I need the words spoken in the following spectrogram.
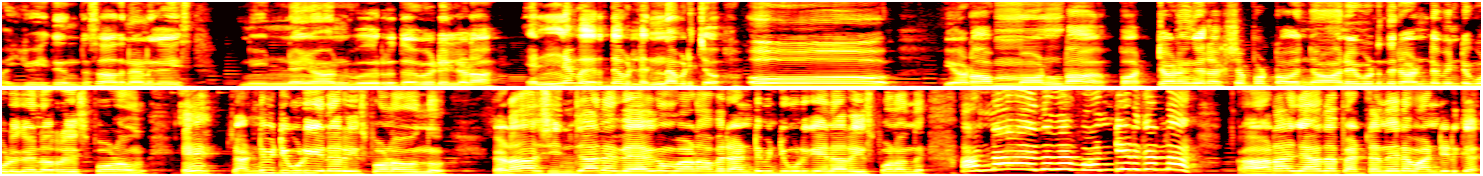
അയ്യോ ഇത് എന്ത് സാധനമാണ് ഗൈസ്? നിന്നെ ഞാൻ വെറുതെ വിടില്ലടാ. എന്നെ വെറുതെ വിടില്ല. എന്നാ പിടിച്ചോ? ഓ എടാ മണ്ട. പറ്റണമെങ്കിൽ രക്ഷപ്പെട്ടോ. ഞാൻ ഇവിടുന്ന് രണ്ട് മിനിറ്റ് കൂടി കഴിഞ്ഞാൽ റീസ്പോൺ ആവും. ഏ രണ്ട് മിനിറ്റ് കൂടി കഴിഞ്ഞാൽ റീസ്പോൺ ആവുന്നു. എടാ ഷിൻജാനെ വേഗം വാടാ. അവൻ രണ്ട് മിനിറ്റ് കൂടി കഴിഞ്ഞാൽ റീസ്പോൺ ആവുന്നു. അണ്ണാ എന്നാ വണ്ടി എടുക്കണ്ട. ആടാ ഞാൻ അതാ പെട്ടെന്ന് തന്നെ വണ്ടി എടുക്കുക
